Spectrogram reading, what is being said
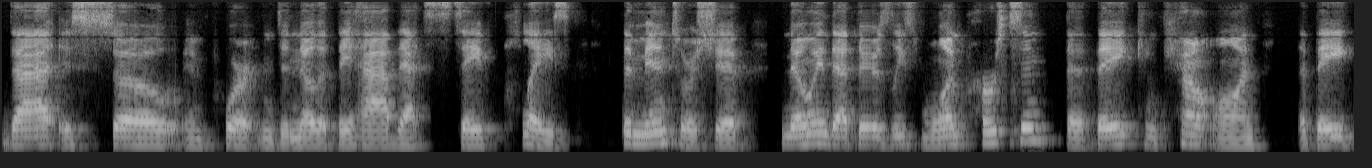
That is so important to know that they have that safe place the mentorship knowing that there's at least one person that they can count on that they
